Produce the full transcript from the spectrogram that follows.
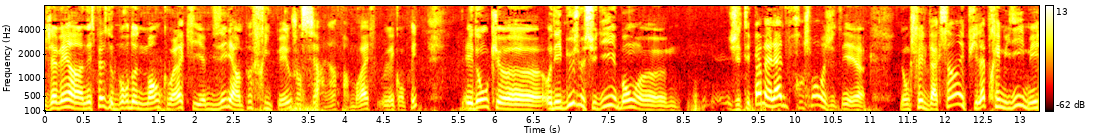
j'avais un espèce de bourdonnement voilà, qui me disait il est un peu fripé ou j'en sais rien. Enfin bref, vous avez compris. Et donc, au début, je me suis dit bon, j'étais pas malade, franchement. J'étais donc je fais le vaccin et puis l'après-midi, mais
